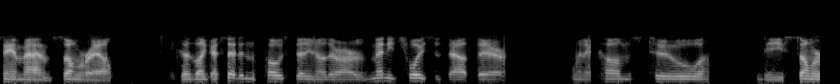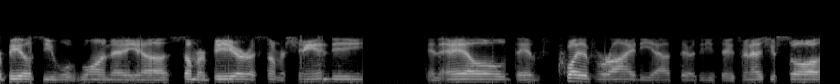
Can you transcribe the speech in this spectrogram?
Sam Adams Summer Ale. Because, like I said in the post, you know there are many choices out there when it comes to the summer beers. You will want a uh, summer beer, a summer shandy, and ale. They have quite a variety out there these days. And as you saw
